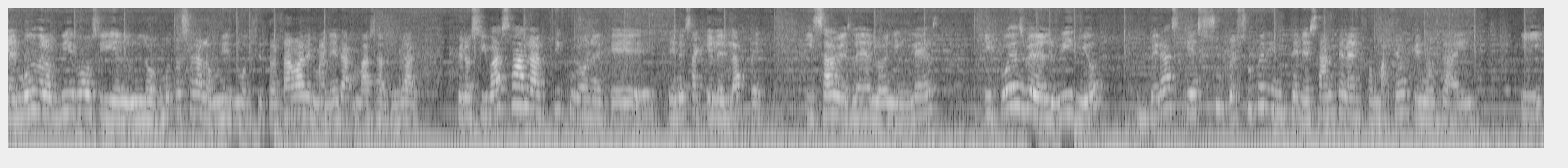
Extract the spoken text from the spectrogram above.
que el mundo de los vivos y los muertos era lo mismo y se trataba de manera más natural. Pero si vas al artículo en el que tienes aquí el enlace y sabes leerlo en inglés y puedes ver el vídeo, verás que es súper, súper interesante la información que nos da ahí. Y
